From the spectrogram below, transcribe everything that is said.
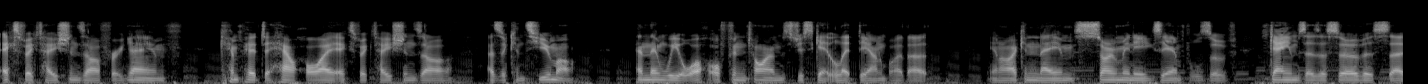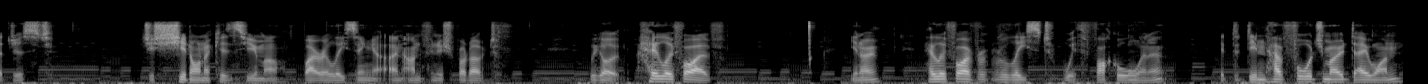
expectations are for a game compared to how high expectations are as a consumer. And then we oftentimes just get let down by that. You know, I can name so many examples of games as a service that just just shit on a consumer by releasing an unfinished product. We got Halo 5. You know, Halo 5 re released with fuck all in it. It didn't have Forge mode day one,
